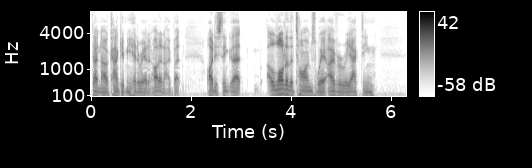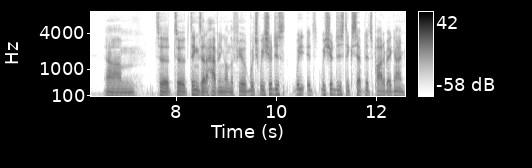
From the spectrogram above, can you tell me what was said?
don't know. I can't get my head around it. I don't know, but I just think that a lot of the times we're overreacting um, to to things that are happening on the field, which we should just we it's, we should just accept it's part of our game.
